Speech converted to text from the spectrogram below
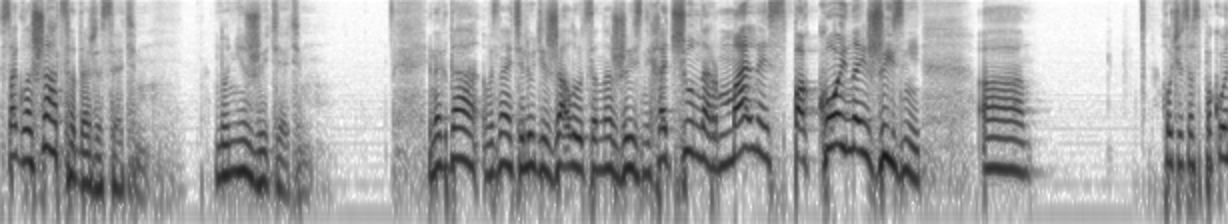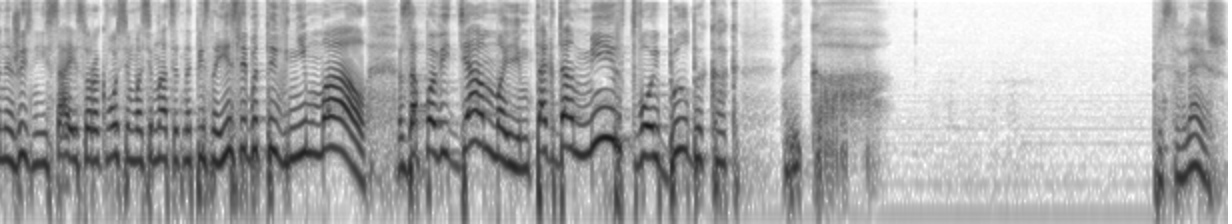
Соглашаться даже с этим, но не жить этим – Иногда, вы знаете, люди жалуются на жизнь. Хочу нормальной, спокойной жизни. А, хочется спокойной жизни. Исаии 48, 18 написано, если бы ты внимал заповедям моим, тогда мир твой был бы как река. Представляешь?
